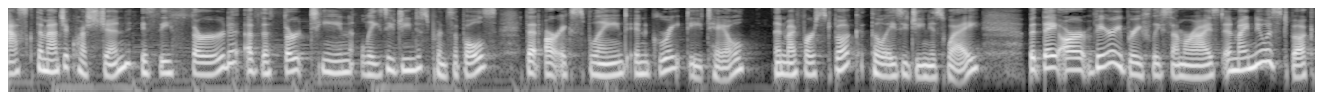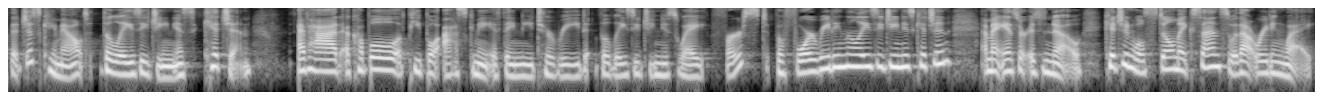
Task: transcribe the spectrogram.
Ask the Magic Question is the third of the 13 Lazy Genius principles that are explained in great detail in my first book, The Lazy Genius Way, but they are very briefly summarized in my newest book that just came out, The Lazy Genius Kitchen. I've had a couple of people ask me if they need to read The Lazy Genius Way first before reading The Lazy Genius Kitchen. And my answer is no. Kitchen will still make sense without reading Way,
